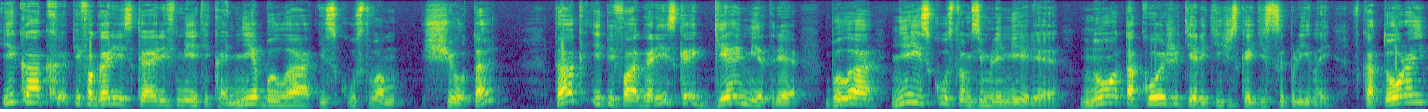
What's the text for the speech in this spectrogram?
И как пифагорейская арифметика не была искусством счета, так и пифагорейская геометрия была не искусством землемерия, но такой же теоретической дисциплиной, в которой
